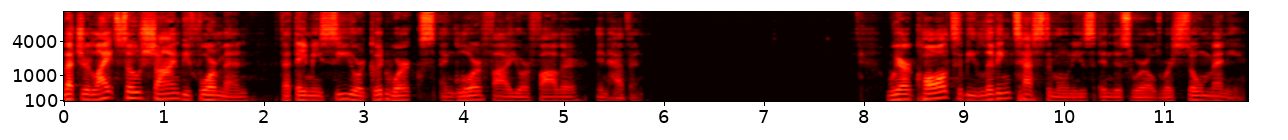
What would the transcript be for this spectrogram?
Let your light so shine before men that they may see your good works and glorify your Father in heaven. We are called to be living testimonies in this world where so many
